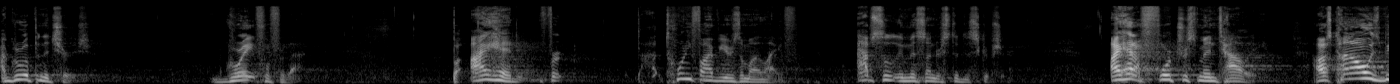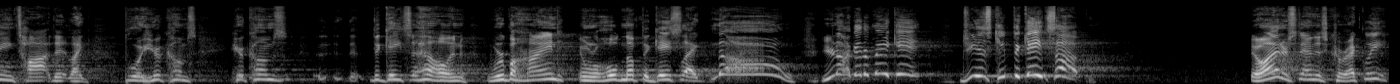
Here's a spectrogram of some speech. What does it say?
I grew up in the church. I'm grateful for that. But I had, for 25 years of my life, absolutely misunderstood the scripture. I had a fortress mentality. I was kind of always being taught that, like, boy, here comes, here comes the gates of hell, and we're behind and we're holding up the gates, like, no, you're not gonna make it. Jesus, keep the gates up. If I understand this correctly,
